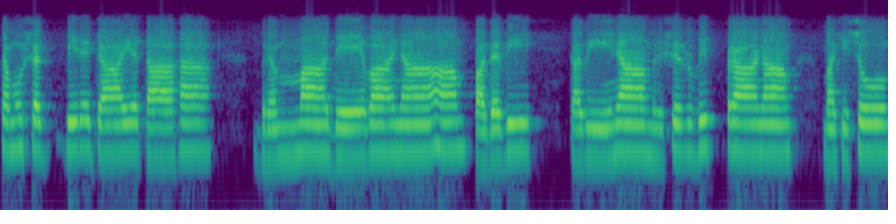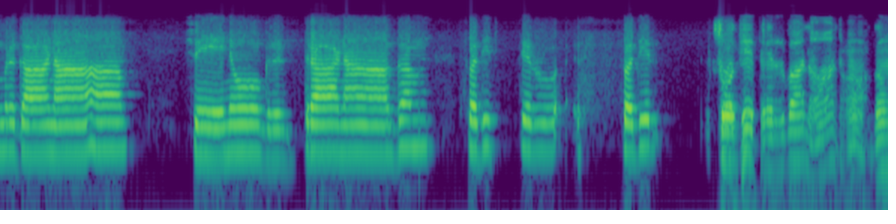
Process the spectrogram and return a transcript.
समुषद्भिरजायताः ब्रह्मा देवानां पदवी कवीनां ऋषिर्विप्राणां महिषो मृगाणां श्वेनो गृद्राणागं स्वदितिर्व स्वदिर् Sodhitirvananagam.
